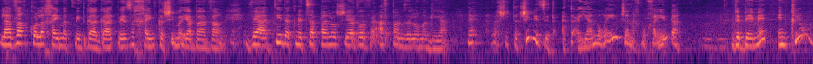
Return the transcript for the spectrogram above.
לעבר כל החיים את מתגעגעת, ואיזה חיים קשים היה בעבר. והעתיד את מצפה לו שיבוא, ואף פעם זה לא מגיע. עכשיו תקשיבי, זו הטעיה נוראית שאנחנו חיים בה. ובאמת, אין כלום.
